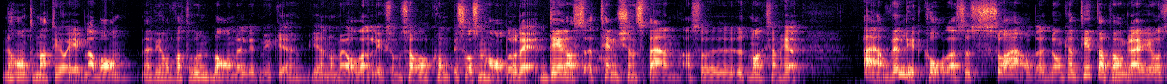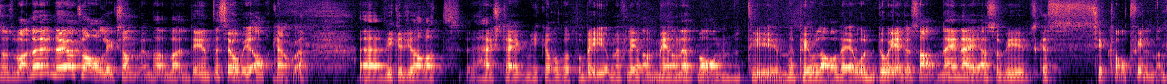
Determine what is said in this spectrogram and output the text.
Nu har inte Matte och jag egna barn, men vi har varit runt barn väldigt mycket genom åren. Liksom, så har kompisar som har det och det. Deras attention span, alltså uppmärksamhet, är väldigt kort. Alltså så är det. De kan titta på en grej och sen så bara, nu, nu är jag klar liksom. Det är inte så vi gör kanske. Eh, vilket gör att hashtag Micke har gått på bio med flera, mer än ett barn till, med polare och det. Och då är det så här, nej nej, alltså vi ska se klart filmen.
